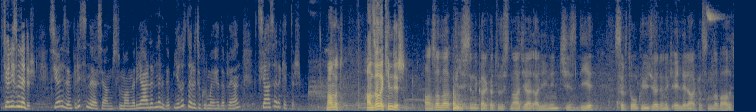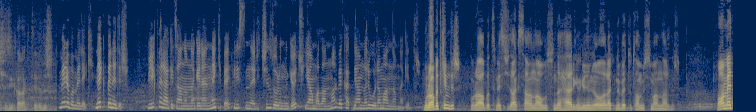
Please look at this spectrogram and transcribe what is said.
Siyonizm nedir? Siyonizm, Filistin'de yaşayan Müslümanları yerlerinden edip Yahudi devleti kurmayı hedefleyen siyasi harekettir. Mahmut, Hanzala kimdir? Hanzala Filistinli karikatürist Naci El Ali'nin çizdiği sırtı okuyucuya dönük elleri arkasında bağlı çizgi karakteridir. Merhaba Melek, Nekbe nedir? Büyük felaket anlamına gelen Nekbe, Filistinler için zorunlu göç, yağmalanma ve katliamlara uğrama anlamına gelir. Murabıt kimdir? Murabıt, Mescid-i Aksa'nın avlusunda her gün gönüllü olarak nöbet tutan Müslümanlardır. Muhammed,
